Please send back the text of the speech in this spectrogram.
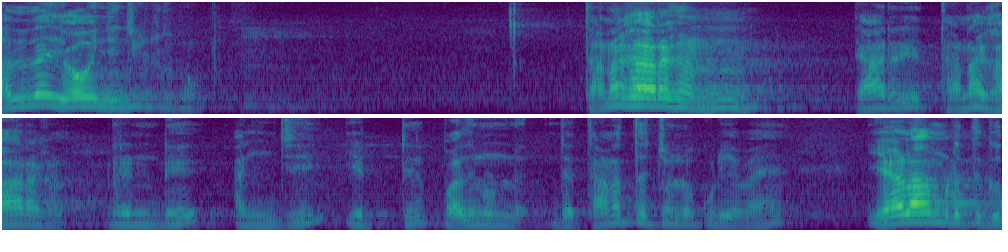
அதுதான் யோகம் செஞ்சுக்கிட்டு இருக்கும். தனகாரகன் யார்? தனகாரகன். ரெண்டு அஞ்சு எட்டு பதினொன்று இந்த தனத்தை சொல்லக்கூடியவன் ஏழாம் இடத்துக்கு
